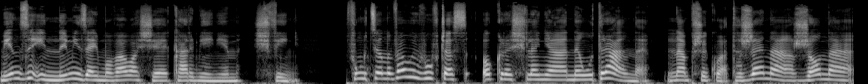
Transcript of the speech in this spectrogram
między innymi zajmowała się karmieniem świń. Funkcjonowały wówczas określenia neutralne, na przykład żena, żona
